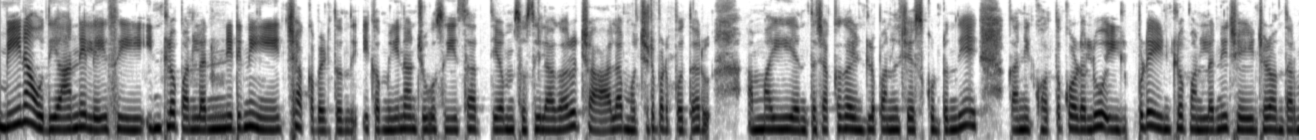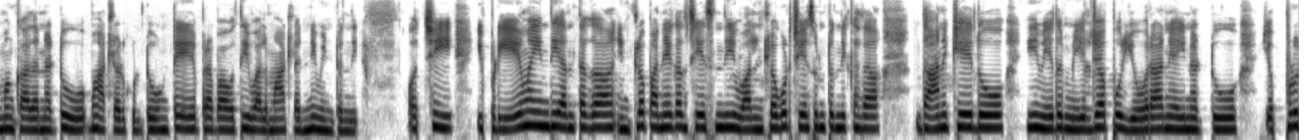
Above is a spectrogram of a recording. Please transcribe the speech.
మీనా ఉదయాన్నే లేచి ఇంట్లో పనులన్నిటినీ చక్కబెడుతుంది. ఇక మీనాను చూసి సత్యం సుశీల గారు చాలా ముచ్చట పడిపోతారు. అమ్మాయి ఎంత చక్కగా ఇంట్లో పనులు చేసుకుంటుంది. కానీ కొత్త కోడలు ఇప్పుడే ఇంట్లో పనులన్నీ చేయించడం ధర్మం కాదన్నట్టు మాట్లాడుకుంటూ ఉంటే ప్రభావతి వాళ్ళ మాటలన్నీ వింటుంది. వచ్చి ఇప్పుడు ఏమైంది అంతగా? ఇంట్లో పనే కదా చేసింది. వాళ్ళ ఇంట్లో కూడా చేసి ఉంటుంది కదా. దానికేదో ఈమెదో మీర్జాపూర్ యువరాణి అయినట్టు ఎప్పుడు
